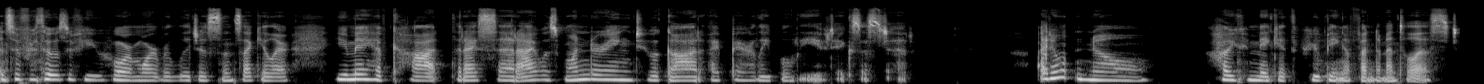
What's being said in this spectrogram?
And so, for those of you who are more religious than secular, you may have caught that I said I was wondering to a God I barely believed existed. I don't know how you can make it through being a fundamentalist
